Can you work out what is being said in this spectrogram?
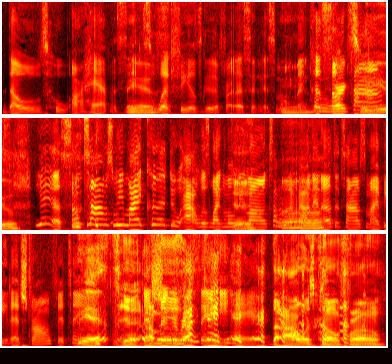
those who are having sex. Yes. What feels good for us in this moment. What Because works for sometimes you. yeah, sometimes we might could do hours like movie Yeah. long talking about, and uh-huh. other times might be that strong fifteen. Yes. Yeah. That I mean, Sugar Ray said he had. the hours come from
